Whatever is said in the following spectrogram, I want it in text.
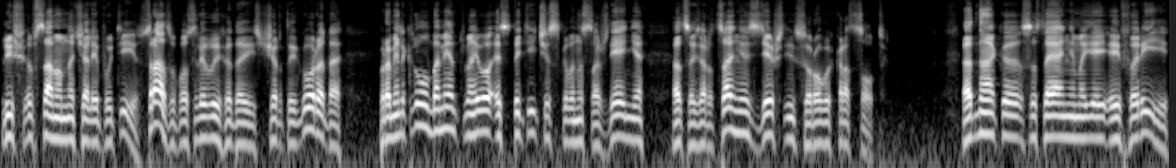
Лишь в самом начале пути, сразу после выхода из черты города, промелькнул момент моего эстетического наслаждения от созерцания здешних суровых красот. Однако состояние моей эйфории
